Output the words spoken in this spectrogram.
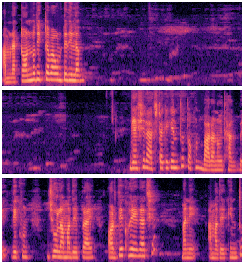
আমরা একটা অন্য দিকটা আবার উল্টে দিলাম। গ্যাসের আঁচটাকে কিন্তু তখন বাড়ানোই থাকবে। দেখুন, ঝোল আমাদের প্রায় অর্ধেক হয়ে গেছে মানে আমাদের কিন্তু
